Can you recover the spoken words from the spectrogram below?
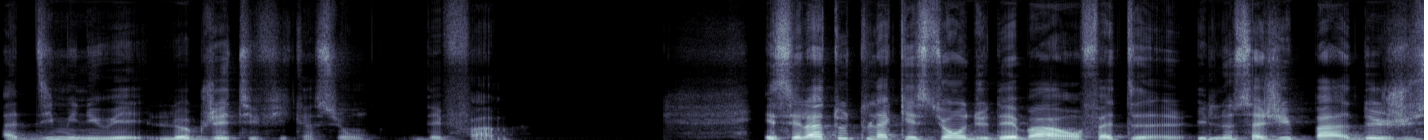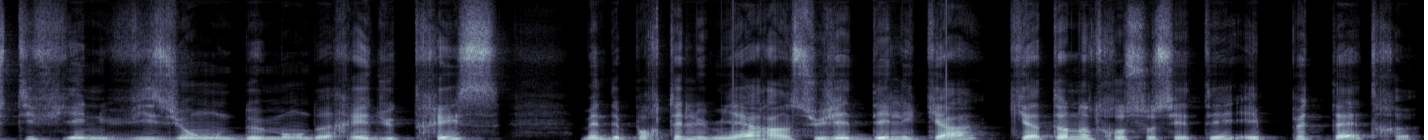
à diminuer l'objectification des femmes. Et c'est là toute la question du débat. En fait, il ne s'agit pas de justifier une vision de monde réductrice, mais de porter lumière à un sujet délicat qui atteint notre société et peut-être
